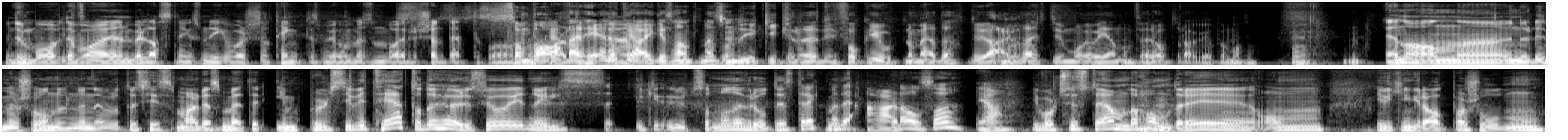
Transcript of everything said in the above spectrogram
Men du må, det var jo en belastning som du ikke var så tenkte så mye om, men som bare skjønte etterpå. Som var der hele tida, ikke sant? men som du Mm. ikke kunne Du får ikke gjort noe med det. Du er jo der. Du må jo gjennomføre oppdraget. på en måte En annen eh, underdimensjon under nevrotisisme er det som heter impulsivitet. Og det høres jo i Nils ikke ut som noe nevrotisk trekk, men det er det altså. Ja. I vårt system. Det handler om i hvilken grad personen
